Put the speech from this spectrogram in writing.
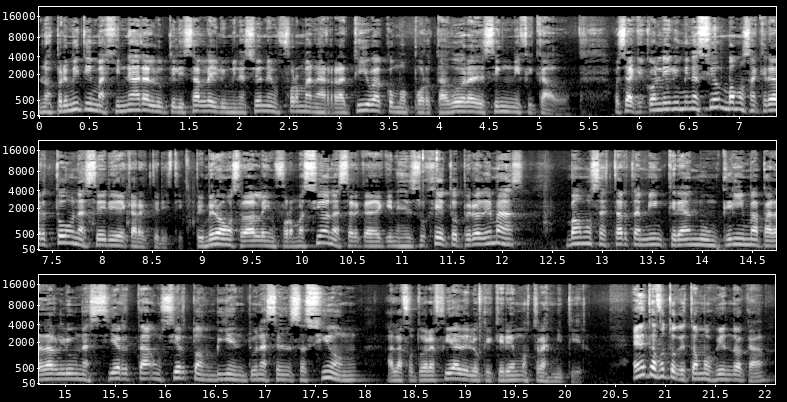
Nos permite imaginar al utilizar la iluminación en forma narrativa como portadora de significado. O sea que con la iluminación vamos a crear toda una serie de características. Primero vamos a dar la información acerca de quién es el sujeto, pero además vamos a estar también creando un clima para darle una cierta, un cierto ambiente, una sensación a la fotografía de lo que queremos transmitir. En esta foto que estamos viendo acá,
